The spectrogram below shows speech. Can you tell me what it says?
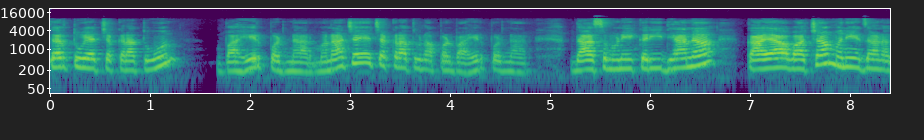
तर तू या चक्रातून बाहेर पडणार. मनाच्या या चक्रातून आपण बाहेर पडणार. दास म्हणे करी ध्यान काया वाचा मने जाणं.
